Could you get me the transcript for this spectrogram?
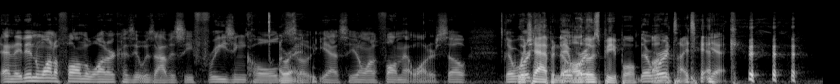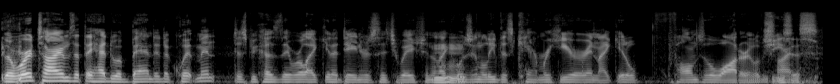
and they didn't want to fall in the water because it was obviously freezing cold. Right. So yeah, so you don't want to fall in that water. So there Which happened to all were- those people there on were, the Titanic. Yeah. There were times that they had to abandon equipment just because they were like in a dangerous situation and like Mm-hmm. we're just gonna leave this camera here and like it'll fall into the water and it'll be Jesus. fine.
